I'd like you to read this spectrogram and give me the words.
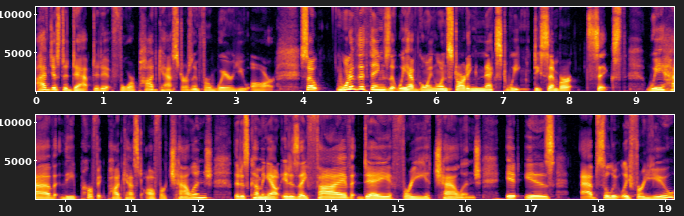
I've just adapted it for podcasters and for where you are. So, one of the things that we have going on starting next week, December 6th, we have the Perfect Podcast Offer Challenge that is coming out. It is a five day free challenge. It is absolutely for you.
